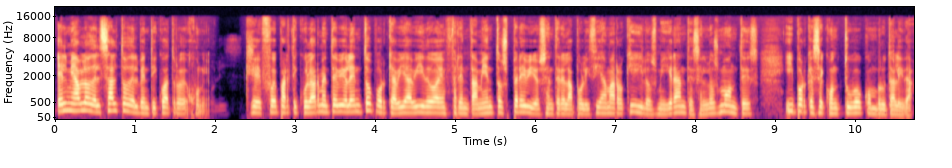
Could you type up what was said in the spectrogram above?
Él me habló del salto del 24 de junio, que fue particularmente violento porque había habido enfrentamientos previos entre la policía marroquí y los migrantes en los montes y porque se contuvo con brutalidad.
